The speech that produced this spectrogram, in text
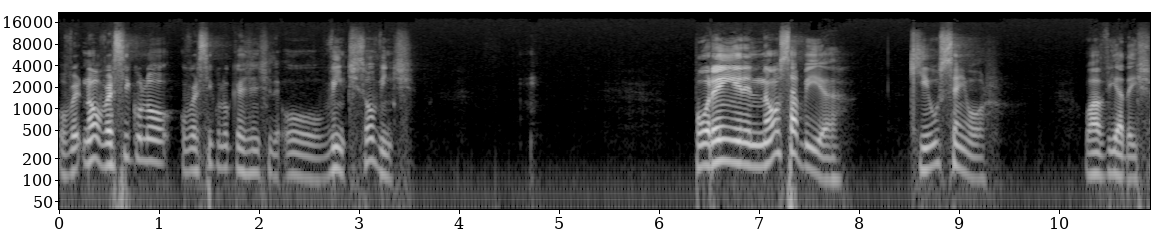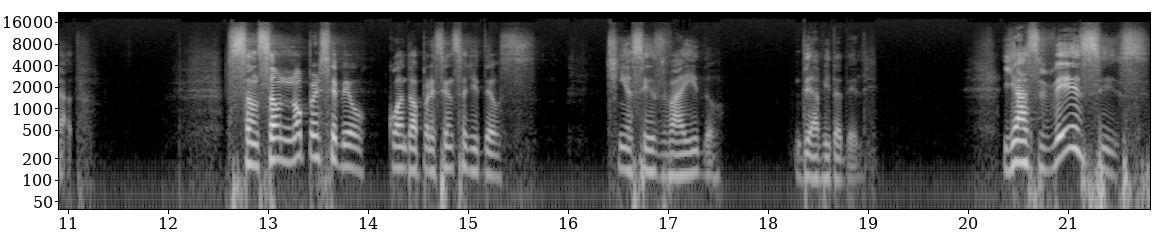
O ver, não, o versículo, o versículo que a gente, o 20, só o 20. Porém ele não sabia que o Senhor o havia deixado. Sansão não percebeu quando a presença de Deus tinha se esvaído da vida dele. E às vezes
